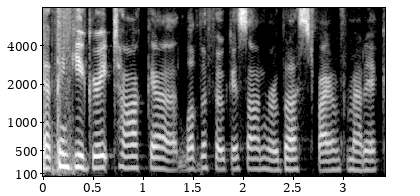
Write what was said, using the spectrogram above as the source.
Yeah, thank you. Great talk. Uh, love the focus on robust bioinformatic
